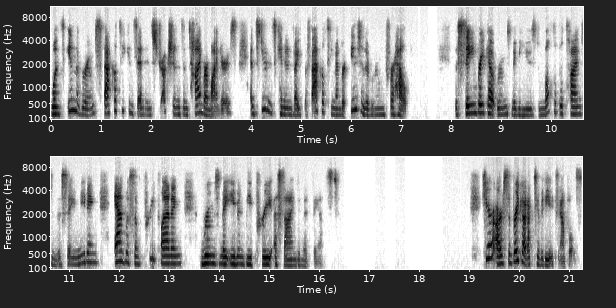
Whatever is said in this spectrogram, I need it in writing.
Once in the rooms, faculty can send instructions and time reminders, and students can invite the faculty member into the room for help. The same breakout rooms may be used multiple times in the same meeting, and with some pre-planning, rooms may even be pre-assigned in advance. Here are some breakout activity examples.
